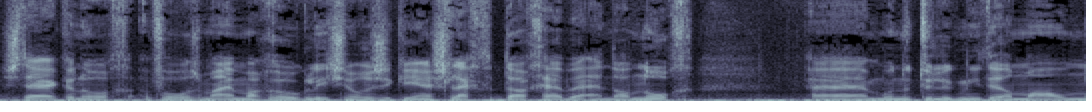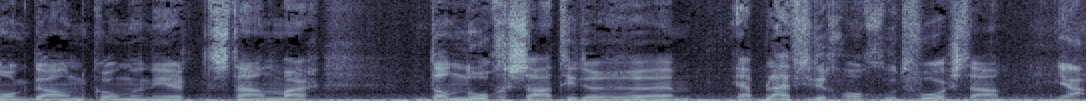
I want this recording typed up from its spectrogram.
Sterker nog, volgens mij mag Roglic nog eens een keer een slechte dag hebben. En dan nog eh, moet natuurlijk niet helemaal knockdown komen neer te staan. Maar dan nog staat hij er, eh, ja, blijft hij er gewoon goed voor staan. Ja,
